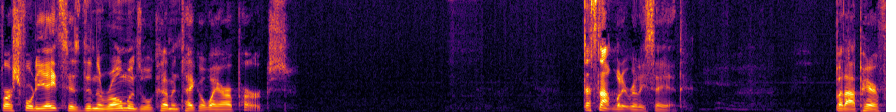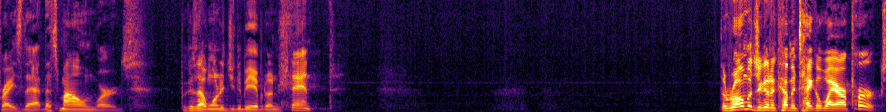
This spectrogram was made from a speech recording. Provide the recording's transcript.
Verse 48 says, Then the Romans will come and take away our perks. That's not what it really said. But I paraphrase that. That's my own words because I wanted you to be able to understand it. The Romans are going to come and take away our perks.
